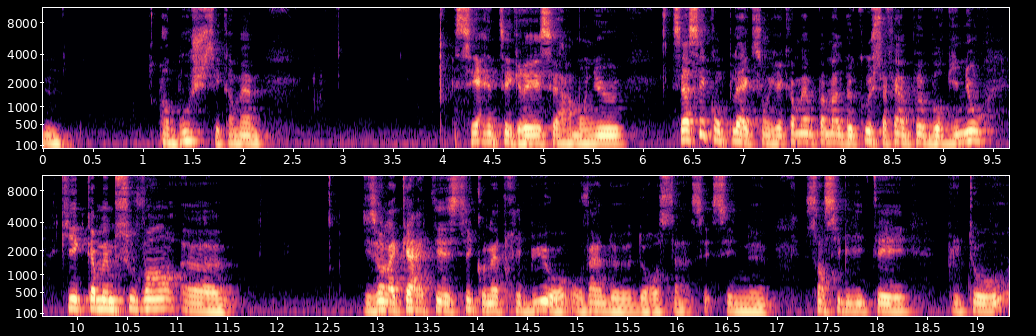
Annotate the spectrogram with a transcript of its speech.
Hmm. En bouche, c'est quand même, c'est intégré, c'est harmonieux. C'est assez complexe, il y a quand même pas mal de couches, ça fait un peu bourguignon, qui est quand même souvent, euh, disons, la caractéristique qu'on attribue au, vin de, de Rostin. C'est une sensibilité plutôt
